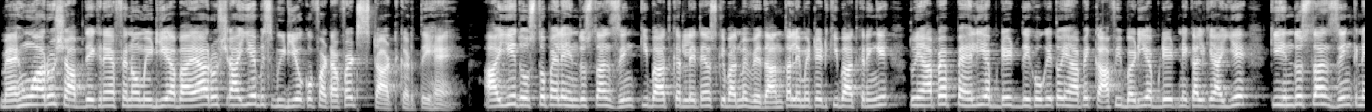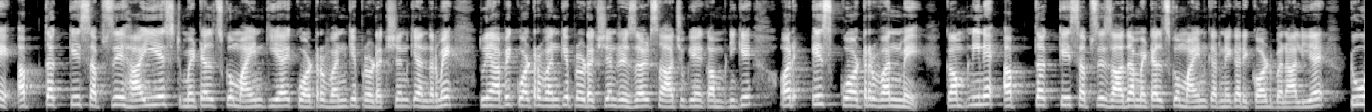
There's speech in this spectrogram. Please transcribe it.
मैं हूँ आरुष, आप देख रहे हैं फेनोमीडिया बाय आरुष। आइए अब इस वीडियो को फटाफट स्टार्ट करते हैं। आइए दोस्तों, पहले हिंदुस्तान जिंक की बात कर लेते हैं, उसके बाद में वेदांता लिमिटेड की बात करेंगे। तो यहाँ पे पहली अपडेट देखोगे तो यहाँ पे काफ़ी बड़ी अपडेट निकल के आई है कि हिंदुस्तान जिंक ने अब तक के सबसे हाईएस्ट मेटल्स को माइन किया है क्वार्टर वन के प्रोडक्शन के अंदर में। तो यहाँ पे क्वार्टर वन के प्रोडक्शन रिज़ल्ट आ चुके हैं कंपनी के और इस क्वार्टर वन में कंपनी ने अब तक के सबसे ज़्यादा मेटल्स को माइन करने का रिकॉर्ड बना लिया है। टू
